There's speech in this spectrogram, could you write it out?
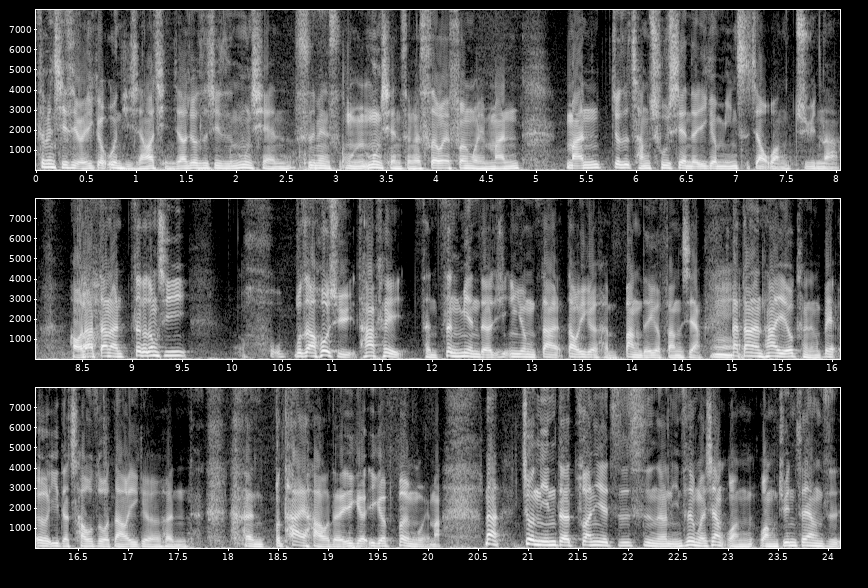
这边其实有一个问题想要请教，就是其实目前市面我们目前整个社会氛围蛮蛮就是常出现的一个名词叫网军呐。好，那当然这个东西。我不知道，或许它可以很正面的应用在到一个很棒的一个方向。嗯，那当然它也有可能被恶意的操作到一个很 很不太好的一个一个氛围嘛。那就您的专业知识呢？您认为像网网军这样子，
